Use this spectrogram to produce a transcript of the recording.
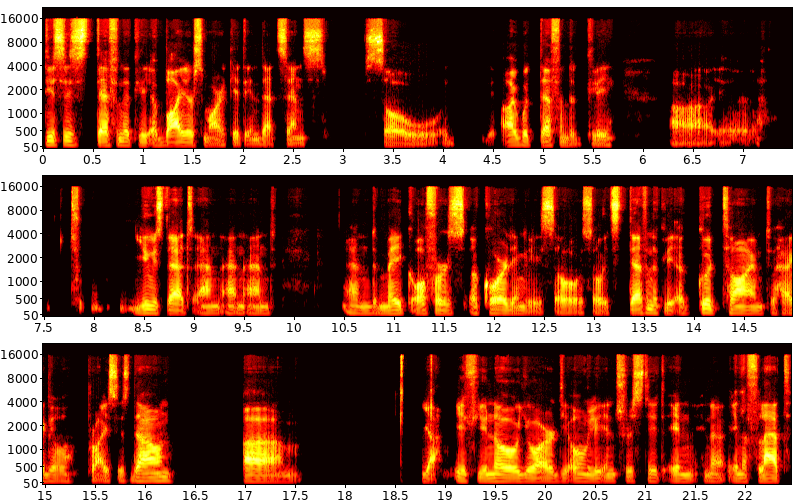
this is definitely a buyer's market in that sense. So I would definitely uh, use that and and and and make offers accordingly. So so it's definitely a good time to haggle prices down. Um, yeah, if you know you are the only interested in in a in a flat,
